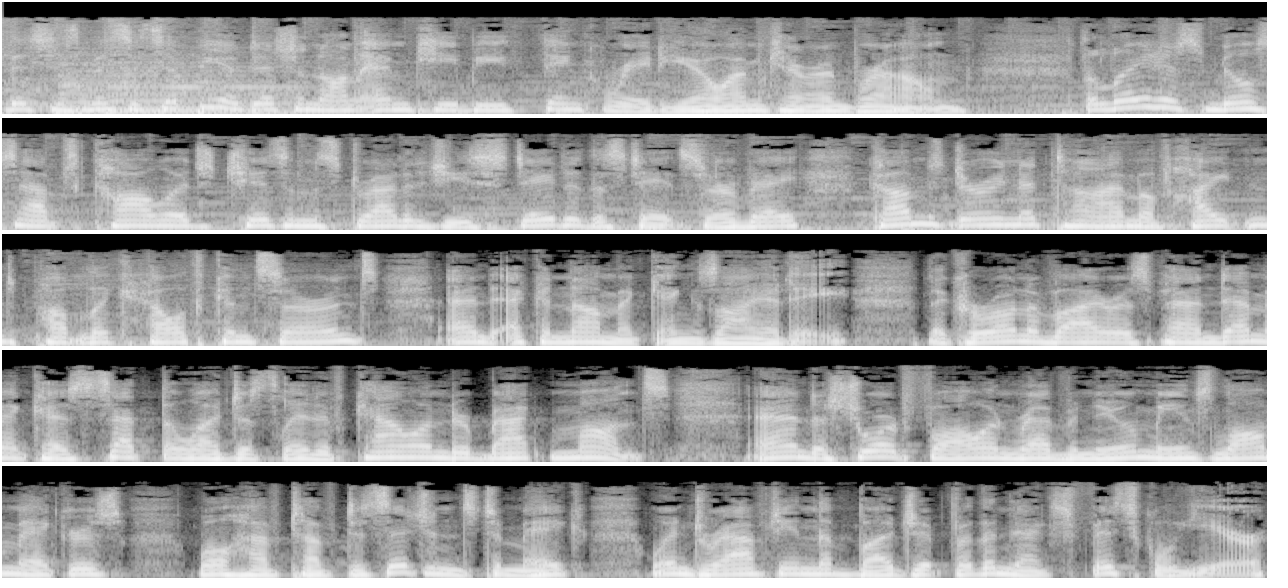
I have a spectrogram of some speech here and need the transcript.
This is Mississippi Edition on MPB Think Radio. I'm Karen Brown. The latest Millsaps College Chism Strategies State of the State survey comes during a time of heightened public health concerns and economic anxiety. The coronavirus pandemic has set the legislative calendar back months, and a shortfall in revenue means lawmakers will have tough decisions to make when drafting the budget for the next fiscal year.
